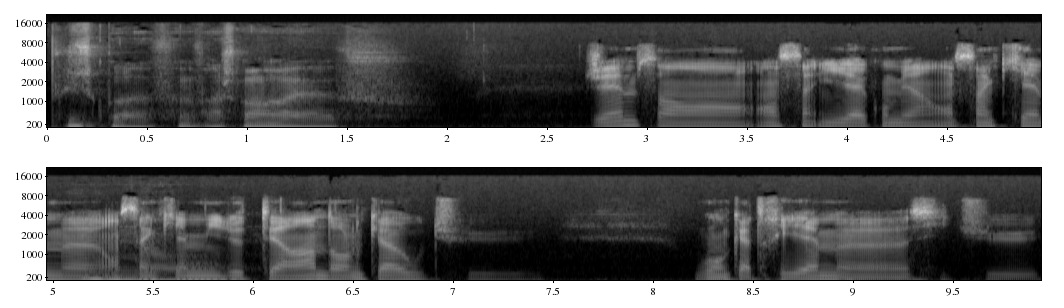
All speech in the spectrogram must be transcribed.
plus quoi. franchement. James en, en il est à combien? En cinquième, euh, en cinquième milieu de terrain dans le cas où tu ou en quatrième euh, si tu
